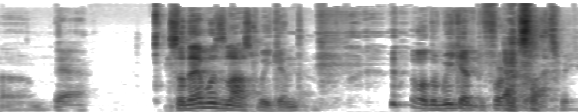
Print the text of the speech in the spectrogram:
Um, Yeah, so that was last weekend, or the weekend before. that's last week.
